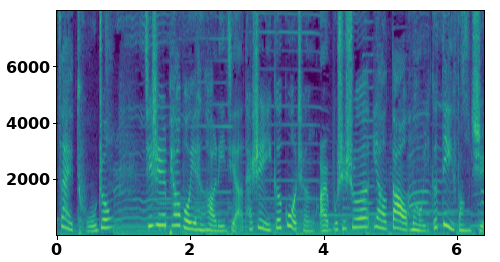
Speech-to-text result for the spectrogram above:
在途中。其实漂泊也很好理解啊，它是一个过程，而不是说要到某一个地方去。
